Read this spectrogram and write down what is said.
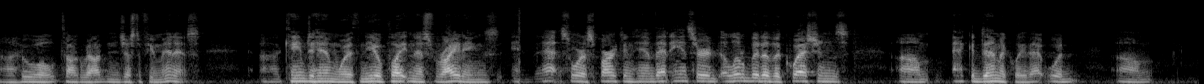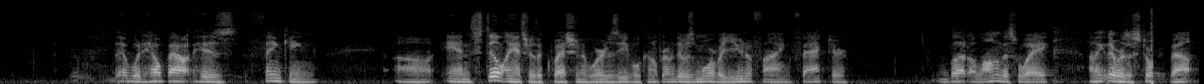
uh, who we'll talk about in just a few minutes, uh, came to him with Neoplatonist writings, and that sort of sparked in him. That answered a little bit of the questions um, academically. That would um, that would help out his thinking uh, and still answer the question of where does evil come from. There was more of a unifying factor. But along this way, I think there was a story about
